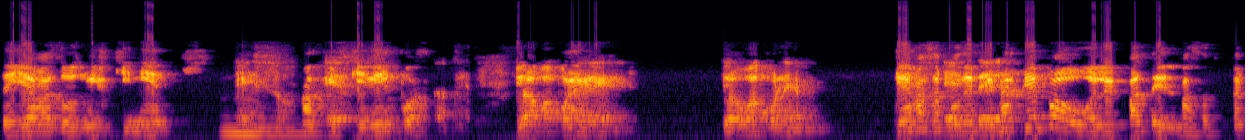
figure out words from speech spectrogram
te llevas 2500. No, Eso, Ah, eso es 500. importante. Yo lo voy a poner, ¿eh? Yo lo voy a poner. ¿Qué vas a poner? Este- ¿Primer tiempo o el empate del Mazatlán?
